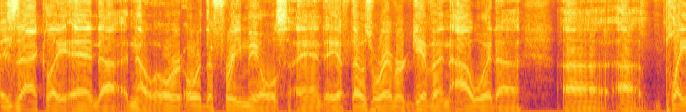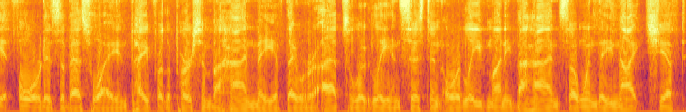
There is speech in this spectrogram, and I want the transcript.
Exactly. And, uh, no, or, or the free meals. And if those were ever given, I would uh, uh, uh, play it forward is the best way and pay for the person behind me if they were absolutely insistent or leave money behind so when the night shift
